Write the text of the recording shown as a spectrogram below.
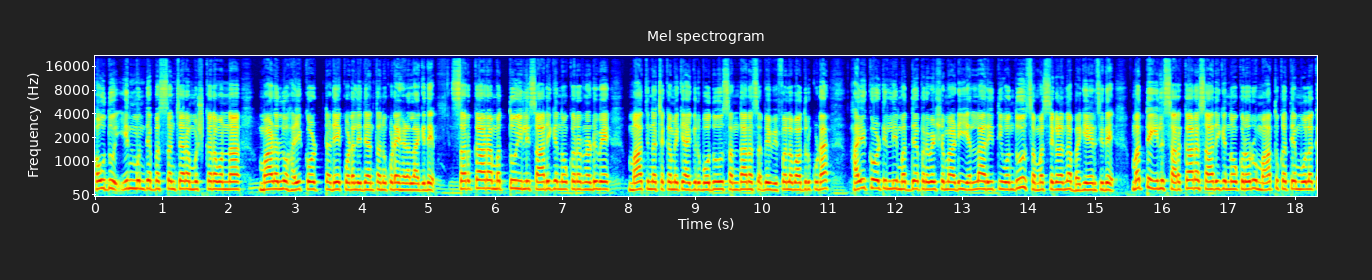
ಹೌದು, ಇನ್ ಮುಂದೆ ಬಸ್ ಸಂಚಾರ ಮುಷ್ಕರವನ್ನು ಮಾಡಲು ಹೈಕೋರ್ಟ್ ತಡೆ ಕೊಡಲಿದೆ ಅಂತಾನೂ ಕೂಡ ಹೇಳಲಾಗಿದೆ. ಸರ್ಕಾರ ಮತ್ತು ಇಲ್ಲಿ ಸಾರಿಗೆ ನೌಕರರ ನಡುವೆ ಮಾತಿನ ಚಕಮಕಿ ಆಗಿರ್ಬೋದು. ಸಂಧಾನ ಸಭೆ ವಿಫಲವಾದರೂ ಕೂಡ ಹೈಕೋರ್ಟ್ ಇಲ್ಲಿ ಮಧ್ಯ ಪ್ರವೇಶ ಮಾಡಿ ಎಲ್ಲಾ ರೀತಿ ಒಂದು ಸಮಸ್ಯೆಗಳನ್ನು ಬಗೆಹರಿಸಿದೆ. ಮತ್ತೆ ಇಲ್ಲಿ ಸರ್ಕಾರ ಸಾರಿಗೆ ನೌಕರರು ಮಾತುಕತೆ ಮೂಲಕ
